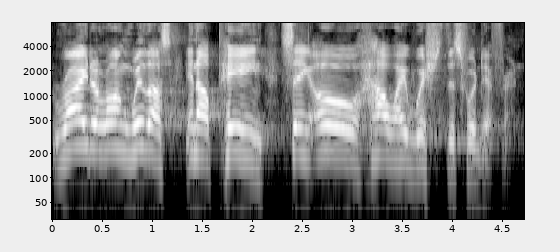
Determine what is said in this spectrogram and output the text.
right along with us in our pain, saying, Oh, how I wish this were different.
